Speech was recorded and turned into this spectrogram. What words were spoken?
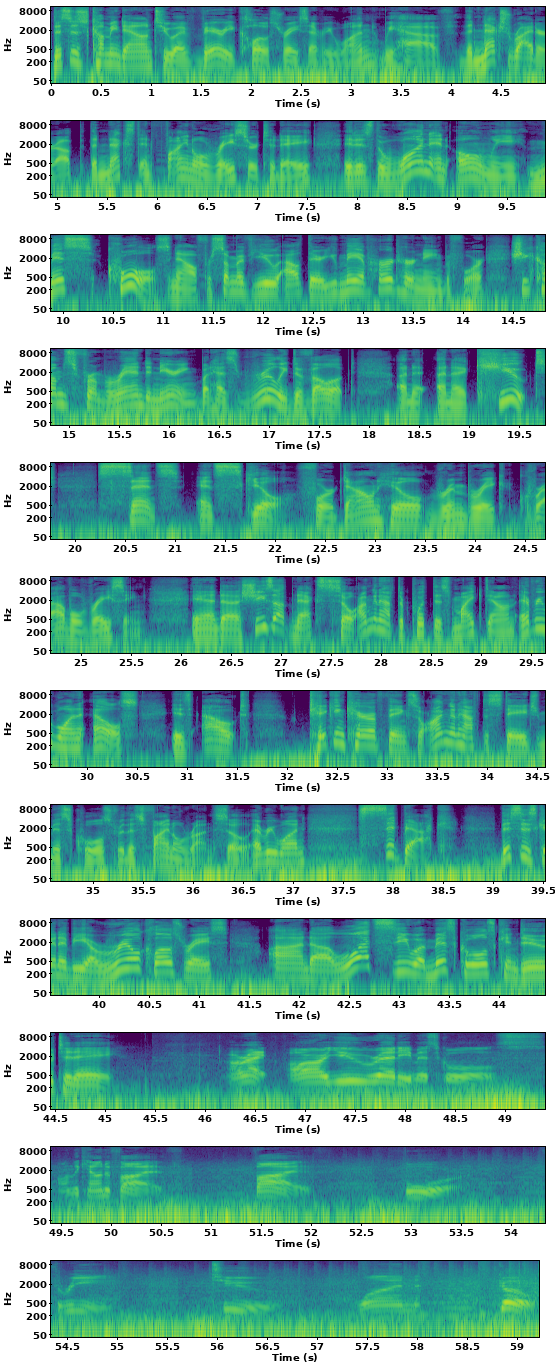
This is coming down to a very close race, everyone. We have the next rider up, the next and final racer today. It is the one and only Miss Cools. Now, for some of you out there, you may have heard her name before. She comes from randonneuring, but has really developed an, an acute sense and skill for downhill rim brake gravel racing. And uh, she's up next, so I'm going to have to put this mic down. Everyone else is out taking care of things, so I'm going to have to stage Miss Cools for this final run. So, everyone, sit back. This is going to be a real close race, and uh, let's see what Miss Cools can do today. All right, are you ready, Miss Cools? On the count of five. Five, four, three, two, one, go.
